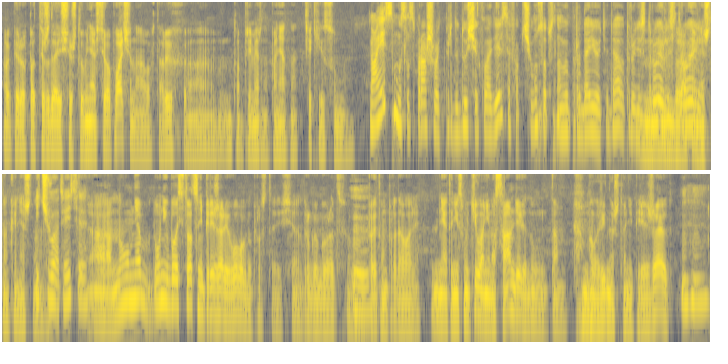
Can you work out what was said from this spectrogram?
Во-первых, подтверждающие, что у меня все оплачено, а во-вторых, э, ну, там примерно понятно, какие суммы. Ну, а есть смысл спрашивать предыдущих владельцев, а почему, собственно, вы продаете, да? Вот вроде строили, М, строили. Да, конечно, конечно. И чего ответили? А, ну, у меня у них была ситуация, они переезжали в Вологду просто, и все, другой город, Мгм. поэтому продавали. Меня это не смутило, они на самом деле, ну, там было видно, что они переезжают. Мгм.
